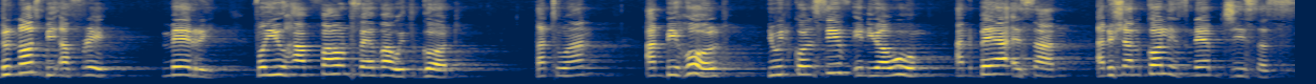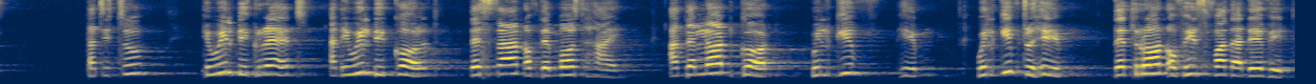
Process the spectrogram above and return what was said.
Do not be afraid, Mary, for you have found favor with God. 31 And behold, you will conceive in your womb and bear a son, and you shall call his name Jesus. 32 He will be great, and he will be called the Son of the Most High, and the Lord God will give him will give to him the throne of his father David.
